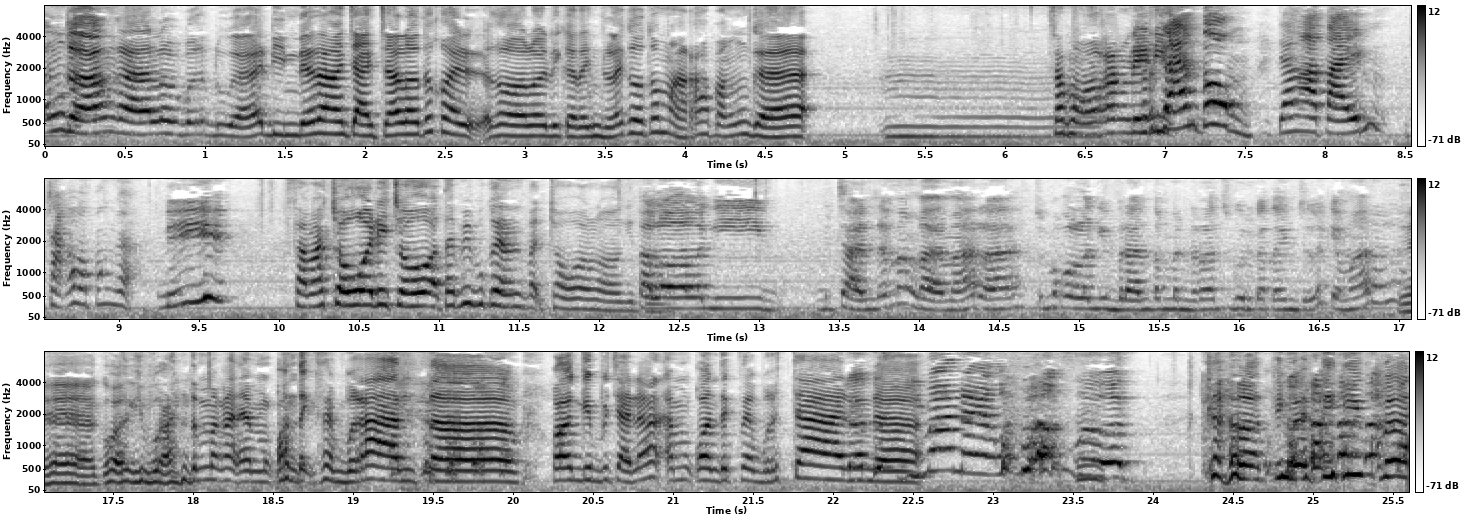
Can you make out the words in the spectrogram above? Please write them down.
Enggak, enggak lo berdua, Dinda sama Caca lo tuh kalau kalau lo dikatain jelek lo tuh marah apa enggak? Hmm. Sama orang deh Tergantung yang ngatain cakep apa enggak? di sama cowok deh cowok tapi bukan cowok lo gitu kalau lagi bercanda mah nggak marah cuma kalau lagi berantem beneran terus gue dikatain jelek ya marah Ya, kalau lagi berantem kan emang konteksnya berantem. Kalau lagi bercanda kan emang konteksnya Nah, terus bercanda. gimana yang lo maksud Kalau tiba-tiba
